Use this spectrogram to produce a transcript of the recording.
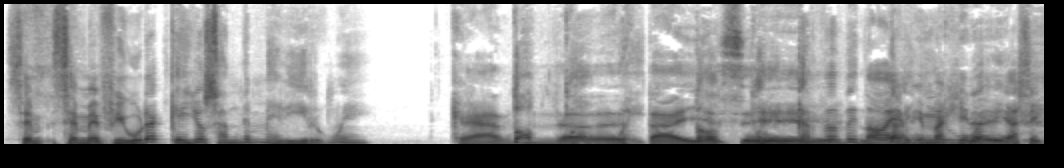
se, se me figura que ellos han de medir, güey. Cada Todo, detalle, todo, sí. cada detalle, No, im- imagina, y así,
